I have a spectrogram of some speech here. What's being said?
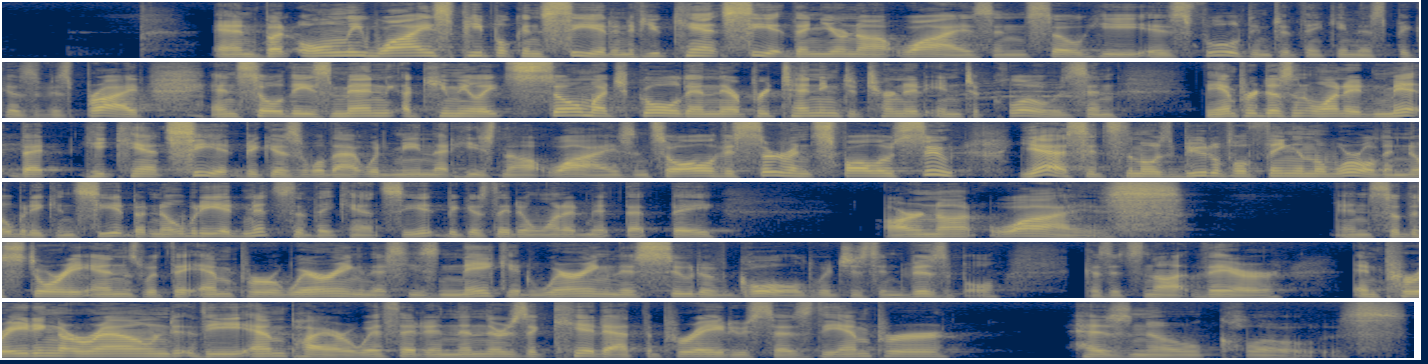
And but only wise people can see it. And if you can't see it, then you're not wise. And so he is fooled into thinking this because of his pride. And so these men accumulate so much gold and they're pretending to turn it into clothes. And the emperor doesn't want to admit that he can't see it because, well, that would mean that he's not wise. And so all of his servants follow suit. Yes, it's the most beautiful thing in the world, and nobody can see it, but nobody admits that they can't see it because they don't want to admit that they are not wise. And so the story ends with the emperor wearing this. He's naked, wearing this suit of gold, which is invisible because it's not there, and parading around the empire with it. And then there's a kid at the parade who says, The emperor has no clothes.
